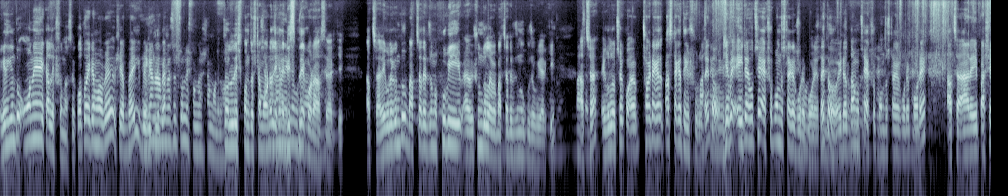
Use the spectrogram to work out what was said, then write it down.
এখানে কিন্তু অনেক কালেকশন আছে। কত আইটেম হবে শেফ ভাই চল্লিশ পঞ্চাশটা মডেল চল্লিশ পঞ্চাশটা মডেল এখানে ডিসপ্লে করা আছে আর হ্যাঁ। কি। আচ্ছা আর এগুলো কিন্তু বাচ্চাদের জন্য খুবই সুন্দর লাগবে বাচ্চাদের জন্য উপযোগী আর কি। আচ্ছা এগুলো হচ্ছে ছয় টাকা পাঁচ টাকা থেকে শুরু তাই তো? হিসেবে এইটা হচ্ছে একশো পঞ্চাশ টাকা করে পড়ে তাই তো? হ্যাঁ, এটার দাম হচ্ছে একশো পঞ্চাশ টাকা করে পড়ে। আচ্ছা আর এই পাশে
